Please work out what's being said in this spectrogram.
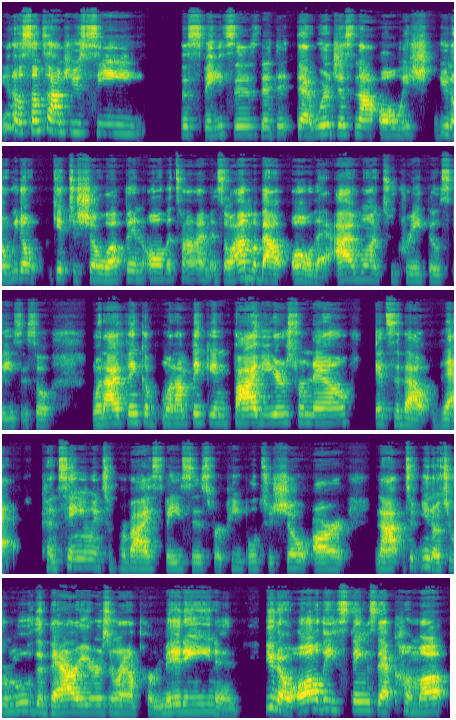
you know, sometimes you see the spaces that that we're just not always, you know, we don't get to show up in all the time. And so I'm about all that. I want to create those spaces. So when I think of when I'm thinking five years from now, it's about that continuing to provide spaces for people to show art, not to, you know, to remove the barriers around permitting and, you know, all these things that come up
